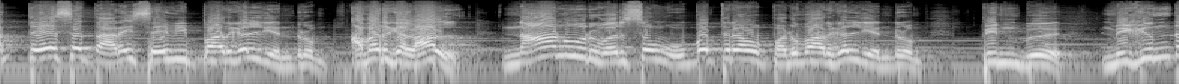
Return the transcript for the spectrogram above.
அத்தேசத்தாரை சேவிப்பார்கள் என்றும் அவர்களால் நானூறு வருஷம் உபத்திரவப்படுவார்கள் என்றும் பின்பு மிகுந்த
